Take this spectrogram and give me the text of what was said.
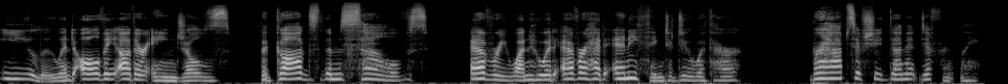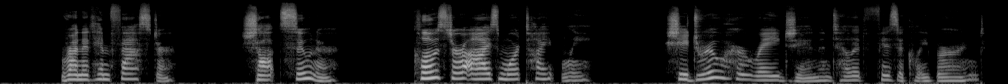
Elu and all the other angels, the gods themselves, everyone who had ever had anything to do with her. Perhaps if she'd done it differently, run at him faster, shot sooner, closed her eyes more tightly. She drew her rage in until it physically burned.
